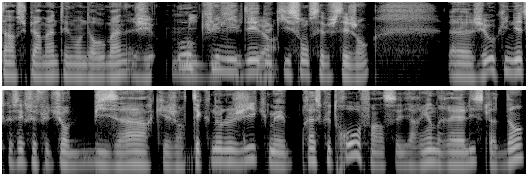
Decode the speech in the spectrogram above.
t'as un Superman, t'as une Wonder Woman. J'ai aucune idée de qui sont ces, ces gens. Euh, J'ai aucune idée de ce que c'est que ce futur bizarre qui est genre technologique, mais presque trop. Enfin, il y a rien de réaliste là-dedans.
